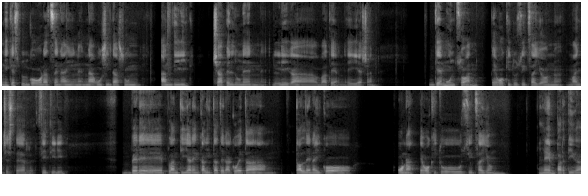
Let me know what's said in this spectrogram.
Nik ez dut gogoratzen hain nagusitasun handirik txapeldunen liga batean, egia esan. Ge multzoan egokitu zitzaion Manchester Cityri, bere plantillaren kalitaterako eta talde nahiko ona egokitu zitzaion. Lehen partida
